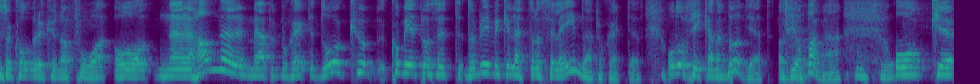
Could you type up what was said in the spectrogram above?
Så kommer du kunna få, och när han är med på projektet då kom- kommer helt plötsligt, då blir det mycket lättare att sälja in det här projektet. Och då fick han en budget att jobba med. Och eh,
